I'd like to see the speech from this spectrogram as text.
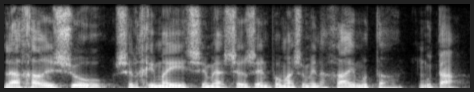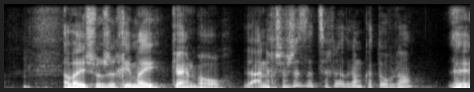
לאחר אישור של כימאי שמאשר שאין פה משהו מן החי, מותר. מותר. אבל אישור של כימאי. כן, ברור. אני חושב שזה צריך להיות גם כתוב, לא? אה,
